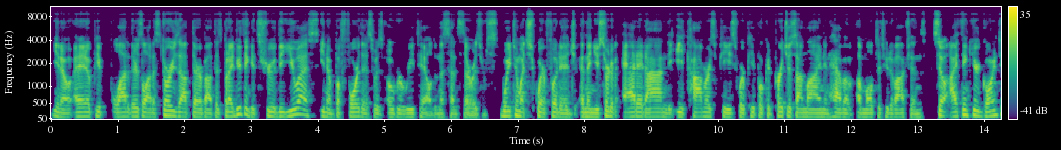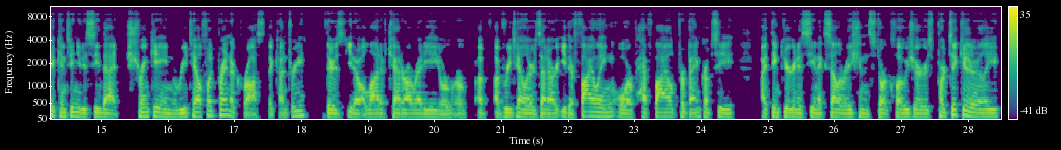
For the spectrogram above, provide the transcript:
you know, and I know people, a lot of, there's a lot of stories out there about this, but I do think it's true. The US, you know, before this was over retailed in the sense there was way too much square footage. And then you sort of added on the e commerce piece where people could purchase online and have a, a multitude of options. So I think you're going to continue to see that shrinking retail footprint across the country there's you know a lot of chatter already or, or of, of, retailers that are either filing or have filed for bankruptcy I think you're going to see an acceleration in store closures, particularly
